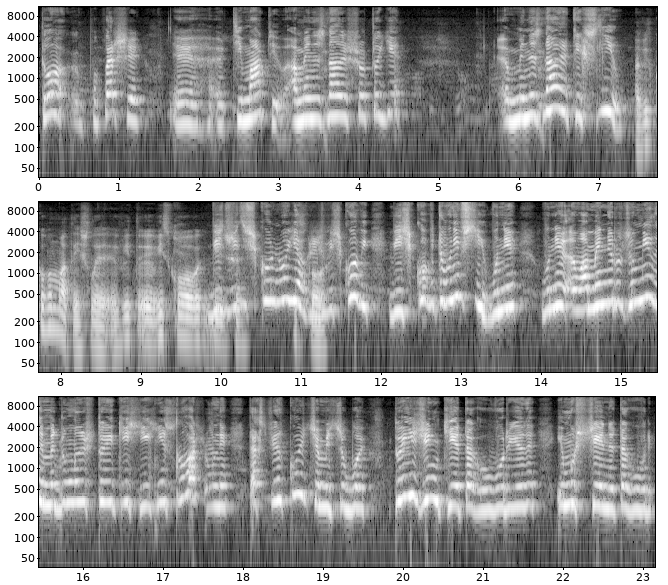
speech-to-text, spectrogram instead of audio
То, по-перше, е, е, ті мати, а ми не знали, що то є. Е, Ми не знали тих слів. А від кого мати йшли? Від е, військових Від більше? військові, ну як же ж, Військових. військові, військові, то вони всі, вони, вони, а ми не розуміли, ми думали, що якісь їхні слова, що вони так спілкуються між собою. То і жінки так говорили, і мужчини так говорили,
